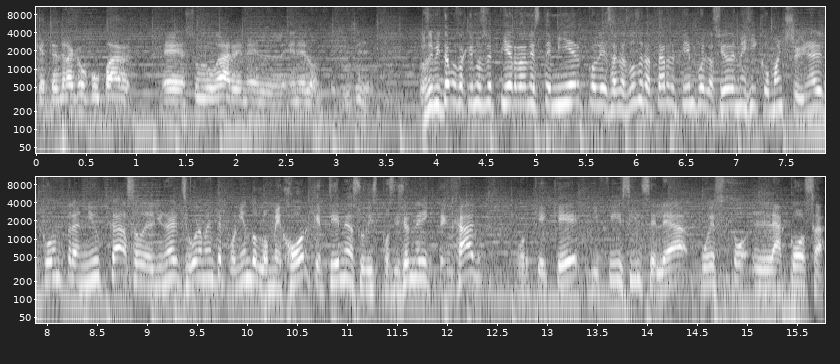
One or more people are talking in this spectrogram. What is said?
que tendrá que ocupar eh, su lugar en el, en el 11. sí, señor. Los invitamos a que no se pierdan este miércoles a las 2 de la tarde, tiempo en la Ciudad de México, Manchester United contra Newcastle. El United seguramente poniendo lo mejor que tiene a su disposición Eric Ten Hag, porque qué difícil se le ha puesto la cosa.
